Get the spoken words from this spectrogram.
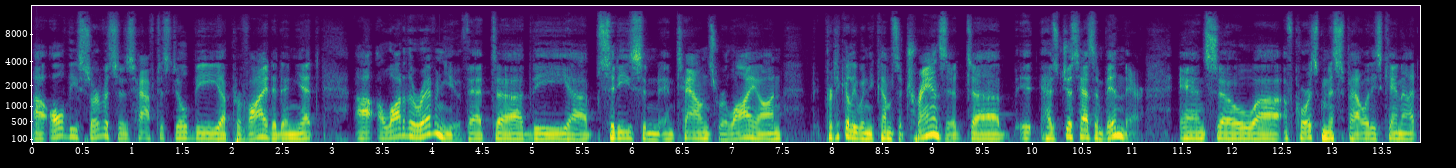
Uh, all these services have to still be uh, provided, and yet a lot of the revenue that the cities and, and, towns rely on particularly when it comes to transit, uh, it has just hasn't been there. And so, uh, of course, municipalities cannot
